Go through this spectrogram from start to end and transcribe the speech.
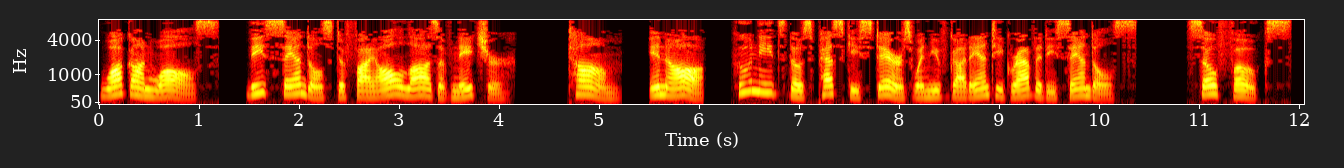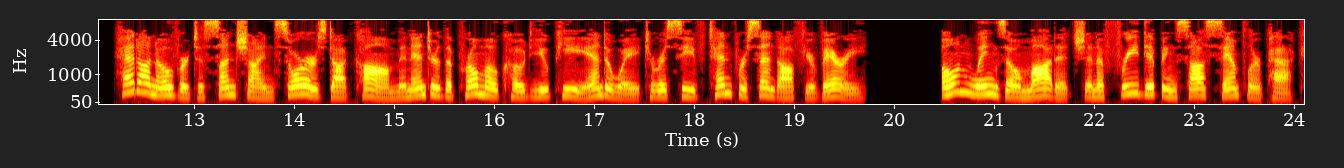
Walk on walls. These sandals defy all laws of nature. Tom. In awe. Who needs those pesky stairs when you've got anti gravity sandals? So, folks, head on over to sunshinesaurers.com and enter the promo code UP to receive 10% off your very own Wings Omatich and a free dipping sauce sampler pack.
